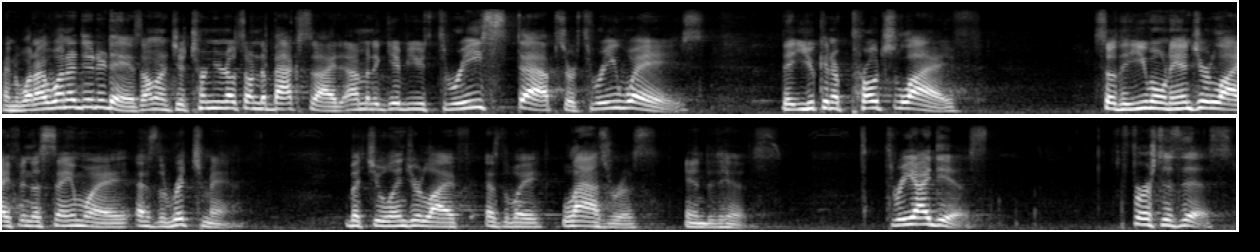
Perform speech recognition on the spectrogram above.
And what I want to do today is I want you to turn your notes on the backside. And I'm going to give you three steps or three ways that you can approach life so that you won't end your life in the same way as the rich man, but you'll end your life as the way Lazarus ended his. Three ideas. First is this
